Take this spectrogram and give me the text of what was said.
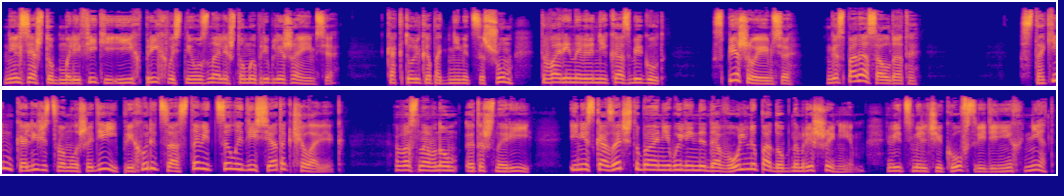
«Нельзя, чтобы малефики и их прихвост не узнали, что мы приближаемся. Как только поднимется шум, твари наверняка сбегут. Спешиваемся, господа солдаты». С таким количеством лошадей приходится оставить целый десяток человек. В основном это шныри, и не сказать, чтобы они были недовольны подобным решением, ведь смельчаков среди них нет.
